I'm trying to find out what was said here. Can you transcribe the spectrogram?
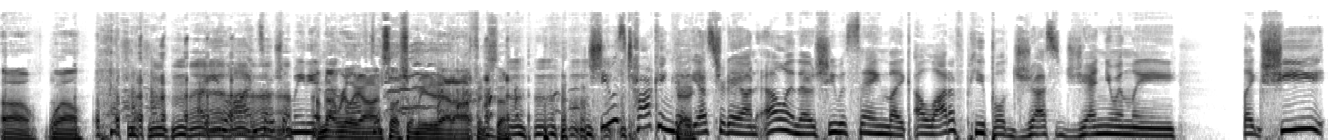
Oh, well, Are you on social media? I'm not that really often? on social media that often, so She was talking though Okay. yesterday on Ellen though. She was saying like a lot of people just genuinely like she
